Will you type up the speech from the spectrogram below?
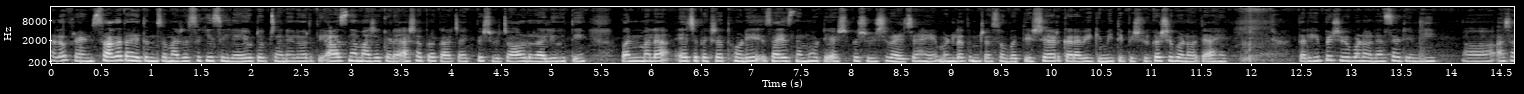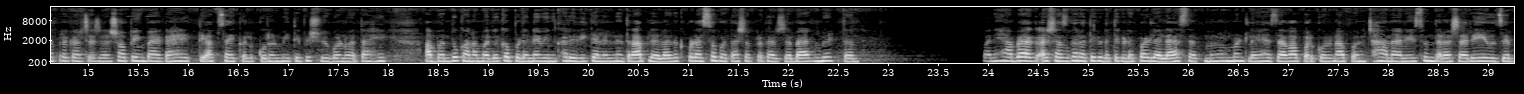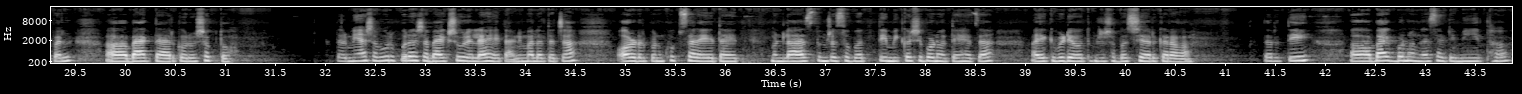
Hello friends स्वागत आहे तुमचं माझ्या सखी सिल्या यूट्यूब चॅनलवरती आज ना माझ्याकडे अशा प्रकारच्या एक पिशवीची ऑर्डर आली होती पण मला याच्यापेक्षा थोडी साईजनं मोठी अशी पिशवी शिवायची आहे. म्हटलं तुमच्यासोबत ती शेअर करावी की मी ती पिशवी कशी बनवते आहे. तर ही पिशवी बनवण्यासाठी मी अशा प्रकारच्या ज्या शॉपिंग बॅग आहेत ती अपसायकल करून मी ती पिशवी बनवत आहे. आपण दुकानामध्ये कपडे नवीन खरेदी केल्यानंतर आपल्याला कपड्यासोबत अशा प्रकारच्या बॅग भेटतात. पण ह्या बॅग अशाच घरात तिकडे तिकडे पडलेल्या असतात. म्हणून म्हटलं ह्याचा वापर करून आपण छान आणि सुंदर अशा रियुजेबल बॅग तयार करू शकतो. तर मी अशा भरपूर अशा बॅग शिवलेल्या आहेत आणि मला त्याच्या ऑर्डर पण खूप साऱ्या येत आहेत. म्हटलं आज तुमच्यासोबत ती मी कशी बनवते ह्याचा एक व्हिडिओ तुमच्यासोबत शेअर करावा. तर ती बॅग बनवण्यासाठी मी इथं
